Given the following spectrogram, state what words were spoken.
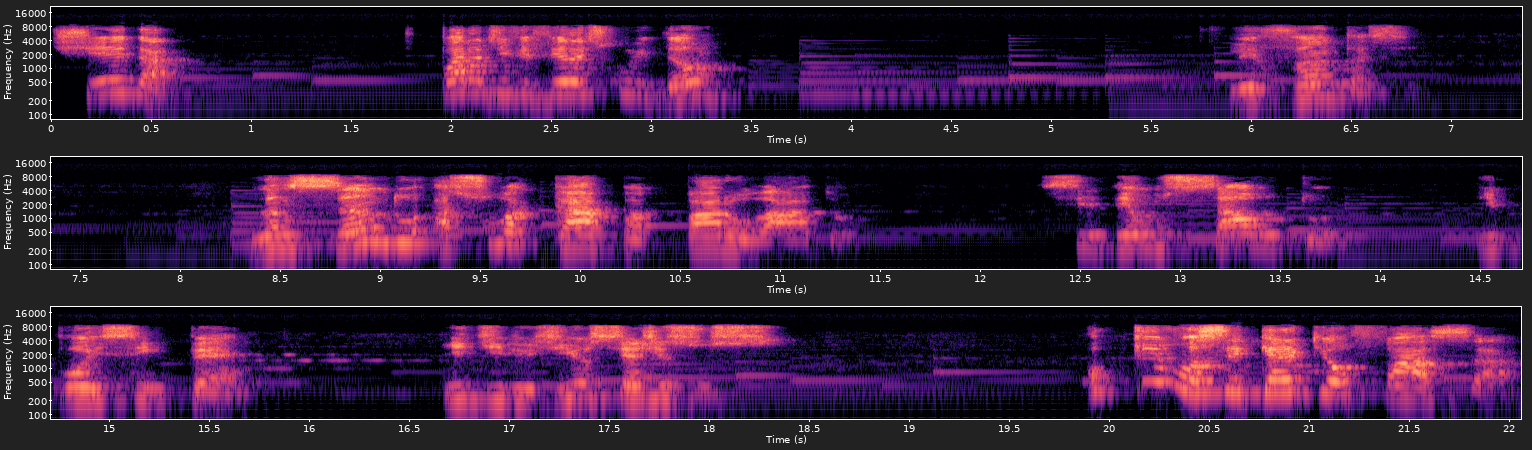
Chega. Para de viver a escuridão. Levanta-se. Lançando a sua capa para o lado se deu um salto e pôs-se em pé e dirigiu-se a Jesus. O que você quer que eu faça?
